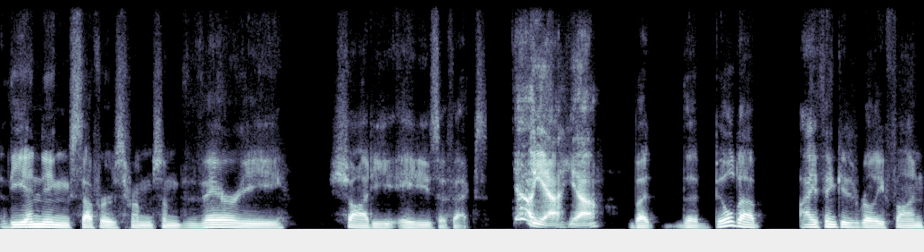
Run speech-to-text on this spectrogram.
The ending suffers from some very shoddy 80s effects. Oh, yeah, yeah. But the buildup I think is really fun.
